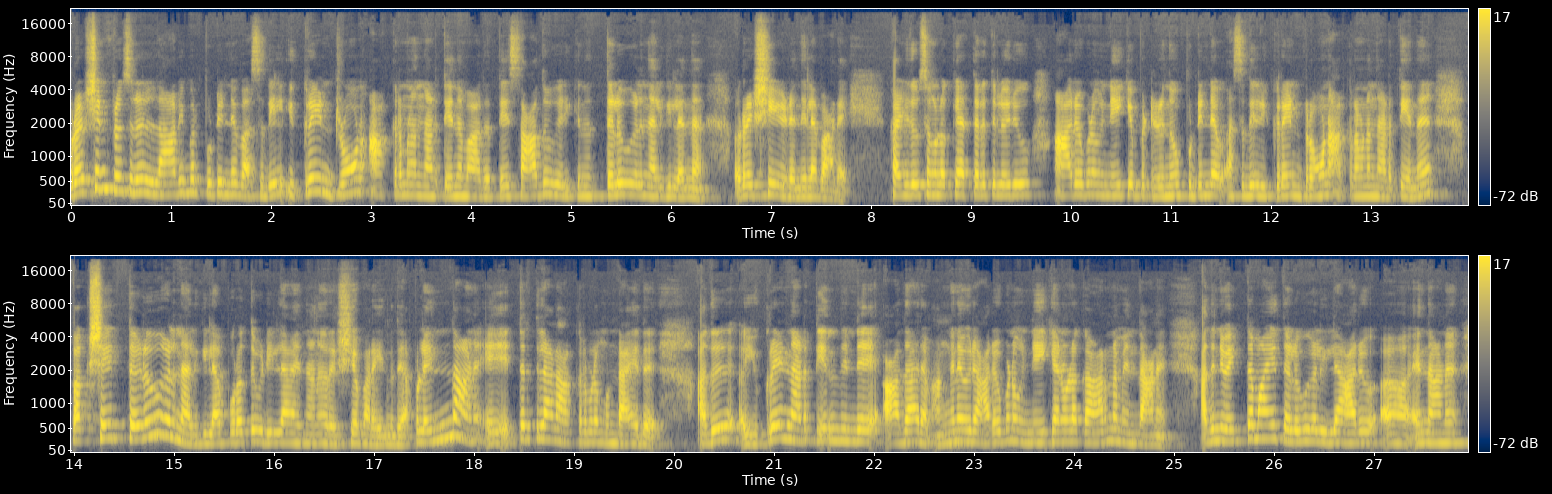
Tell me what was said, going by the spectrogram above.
Russian president Vladimir പുടിന്റെ വസതിയിൽ Ukraine drone ആക്രമണം നടത്തിയെന്ന വാദത്തെ സാധൂകരിക്കുന്ന തെളിവുകൾ നൽകില്ലെന്ന് റഷ്യയുടെ നിലപാട്. കഴിഞ്ഞ ദിവസങ്ങളൊക്കെ അത്തരത്തിലൊരു ആരോപണം ഉന്നയിക്കപ്പെട്ടിരുന്നു. പുടിന്റെ വസതിയിൽ യുക്രൈൻ ഡ്രോൺ ആക്രമണം നടത്തിയെന്ന്. പക്ഷേ തെളിവുകൾ നൽകില്ല പുറത്തുവിടില്ല എന്നാണ് റഷ്യ പറയുന്നത്. അപ്പോൾ എന്താണ് എത്തരത്തിലാണ് ആക്രമണം ഉണ്ടായത്? അത് യുക്രൈൻ നടത്തിയതിന്റെ ആധാരം അങ്ങനെ ഒരു ആരോപണം ഉന്നയിക്കാനുള്ള കാരണം എന്താണ്? അതിന് വ്യക്തമായ തെളിവുകളില്ല ആരോ എന്നാണ്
